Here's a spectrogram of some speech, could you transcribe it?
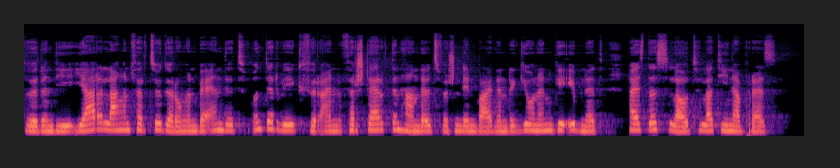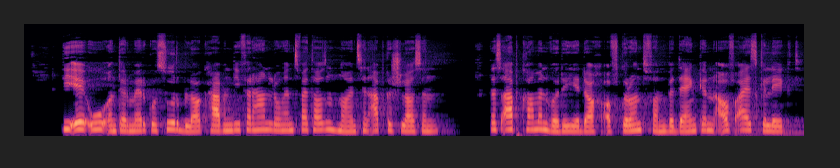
würden die jahrelangen Verzögerungen beendet und der Weg für einen verstärkten Handel zwischen den beiden Regionen geebnet, heißt es laut Latina Press. Die EU und der Mercosur-Block haben die Verhandlungen 2019 abgeschlossen. Das Abkommen wurde jedoch aufgrund von Bedenken auf Eis gelegt.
